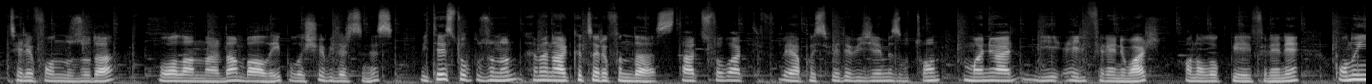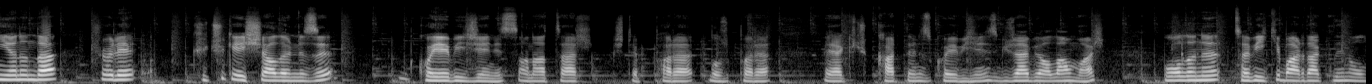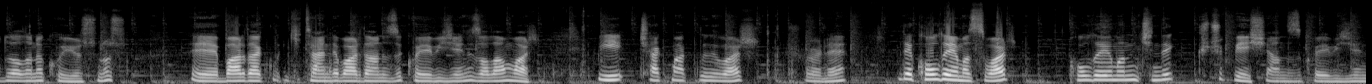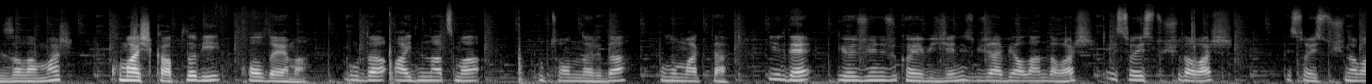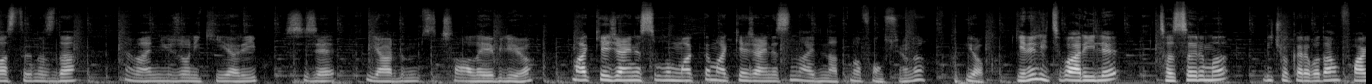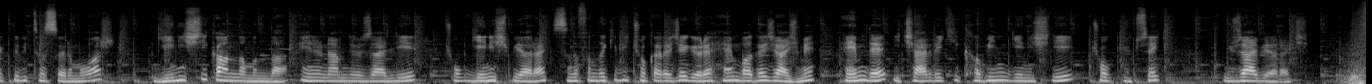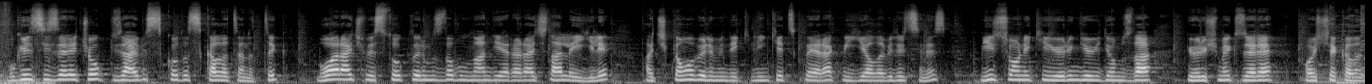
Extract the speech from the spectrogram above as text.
telefonunuzu da bu alanlardan bağlayıp ulaşabilirsiniz. Vites topuzunun hemen arka tarafında start stop aktif veya pasif edebileceğimiz buton, manuel bir el freni var. Analog bir el freni. Onun yanında şöyle küçük eşyalarınızı koyabileceğiniz anahtar, işte para, bozuk para veya küçük kartlarınızı koyabileceğiniz güzel bir alan var. Bu alanı tabii ki bardaklığın olduğu alana koyuyorsunuz. Ee, bardak iki tane de bardağınızı koyabileceğiniz alan var. Bir çakmaklığı var. Şöyle. Bir de kol dayaması var. Kol dayamanın içinde küçük bir eşyanızı koyabileceğiniz alan var. Kumaş kaplı bir kol dayama. Burada aydınlatma butonları da bulunmakta. Bir de gözlüğünüzü koyabileceğiniz güzel bir alan da var. SOS tuşu da var. SOS tuşuna bastığınızda hemen 112'yi arayıp size yardım sağlayabiliyor. Makyaj aynası bulunmakta. Makyaj aynasının aydınlatma fonksiyonu yok. Genel itibariyle tasarımı birçok arabadan farklı bir tasarımı var. Genişlik anlamında en önemli özelliği çok geniş bir araç. Sınıfındaki birçok araca göre hem bagaj hacmi hem de içerideki kabin genişliği çok yüksek. Güzel bir araç. Bugün sizlere çok güzel bir Skoda Scala tanıttık. Bu araç ve stoklarımızda bulunan diğer araçlarla ilgili açıklama bölümündeki linke tıklayarak bilgi alabilirsiniz. Bir sonraki yörünge videomuzda görüşmek üzere, hoşçakalın.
